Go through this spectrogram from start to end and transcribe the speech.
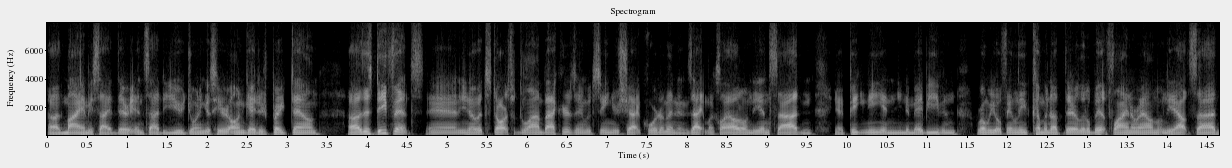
uh, Miami site. They're Inside the U joining us here on Gators Breakdown uh, this defense. And, you know, it starts with the linebackers and with senior Shaq Quarterman and Zach McCloud on the inside and, you know, Pinckney and, you know, maybe even Romeo Finley coming up there a little bit, flying around on the outside.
